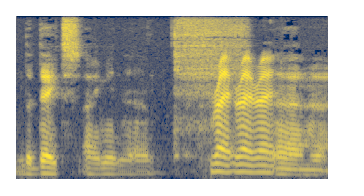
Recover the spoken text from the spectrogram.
the dates. I mean, uh, Right, right, right. uh,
